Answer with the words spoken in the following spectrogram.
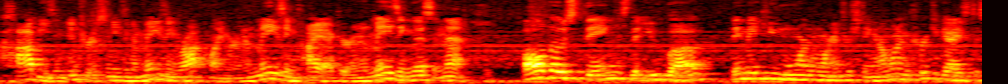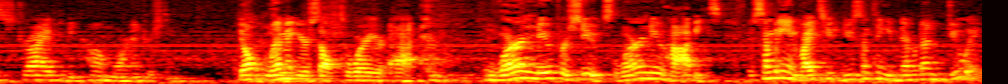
hobbies and interests, and he's an amazing rock climber, an amazing kayaker, an amazing this and that. All those things that you love, they make you more and more interesting. And I want to encourage you guys to strive to become more interesting. Don't limit yourself to where you're at. learn new pursuits, learn new hobbies. If somebody invites you to do something you've never done, do it.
